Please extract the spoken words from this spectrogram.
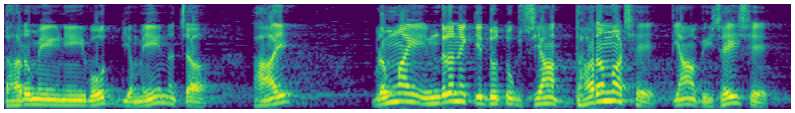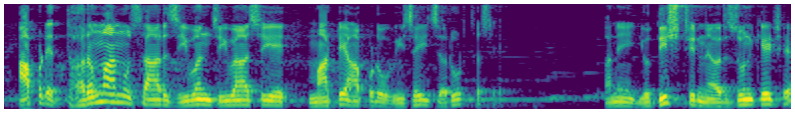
ધર્મેણે વોદ્યમેન ચ. ભાઈ, બ્રહ્માએ ઇન્દ્રને કીધું તું જ્યાં ધર્મ છે, ત્યાં વિજય છે. આપણે ધર્માનુસાર જીવન જીવા છીએ માટે આપણો વિજય જરૂર થશે. અને યુધિષ્ઠિરને અર્જુન કહે છે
